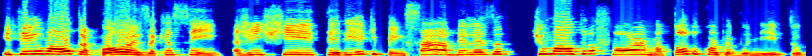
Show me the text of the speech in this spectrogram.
E tem uma outra coisa que assim, a gente teria que pensar, beleza, de uma outra forma. Todo corpo é bonito,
